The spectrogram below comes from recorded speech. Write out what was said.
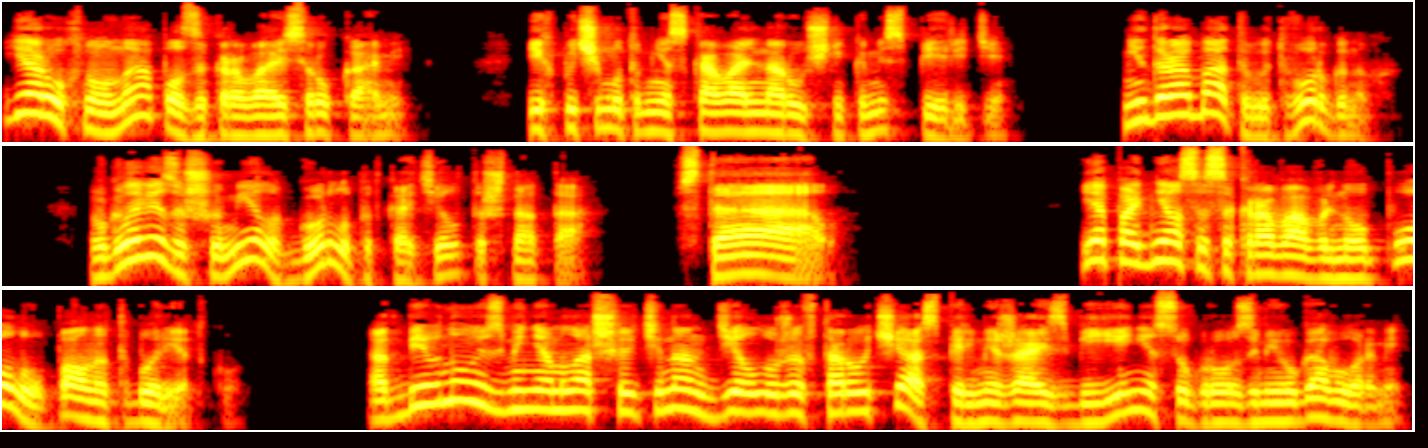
Я рухнул на пол, закрываясь руками. Их почему-то мне сковали наручниками спереди. Не дорабатывают в органах. В голове зашумело, к горлу подкатила тошнота. «Встал!» Я поднялся с окровавленного пола, упал на табуретку. Отбивную из меня младший лейтенант делал уже второй час, перемежая избиение с угрозами и уговорами.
